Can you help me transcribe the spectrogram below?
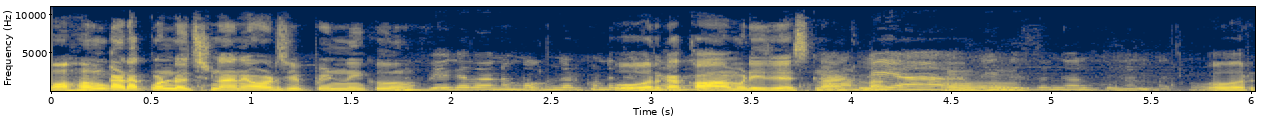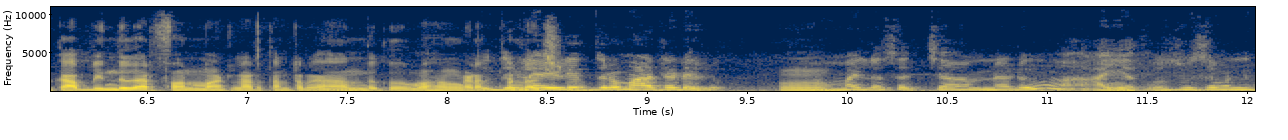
మొహం కడకుండా వచ్చినా ఎవడు చెప్పిండు నీకు? నువ్వే కదా నువ్వు ముఖం కడకుండా ఓరక కామెడీ చేసిన అట్లా. అమ్మయ్యా, నేను నిజంగా అనుకున్నాను మరి. ఓరక బిందు గారు ఫోన్ మాట్లాడుతుంటారు కదా అందుకు మొహం కడకుండా పొద్దున్న వీళ్ళిద్దరూ మాట్లాడారు. అమ్మాయిలో సత్యా అన్నాడు. ఆ ఎదవ చూసావని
